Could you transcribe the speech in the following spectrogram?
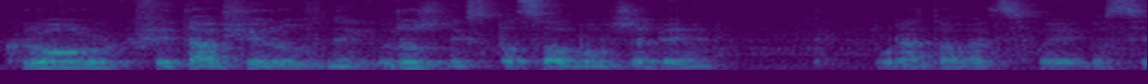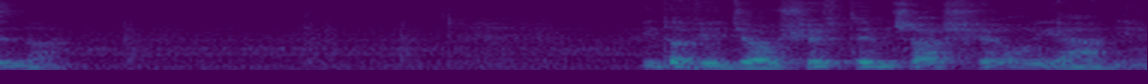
Król chwytał się różnych, różnych sposobów, żeby uratować swojego syna. I dowiedział się w tym czasie o Janie.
